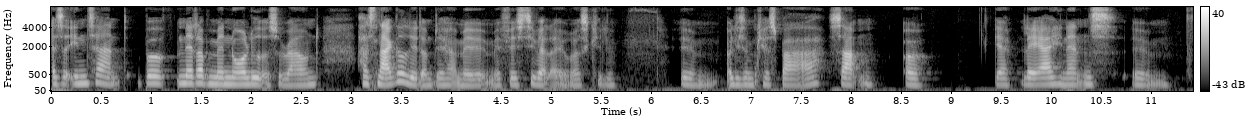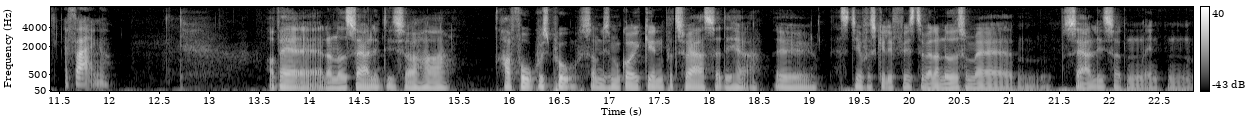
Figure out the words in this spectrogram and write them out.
altså internt, både netop med Nordlyd og Surround, har snakket lidt om det her med, med festivaler i Roskilde, øhm, og ligesom kan spare sammen og ja, lære hinandens øhm, erfaringer. Og hvad er der noget særligt, de så har, har fokus på, som ligesom går igen på tværs af det her, øh, altså de her forskellige festivaler, noget som er mm, særligt sådan enten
